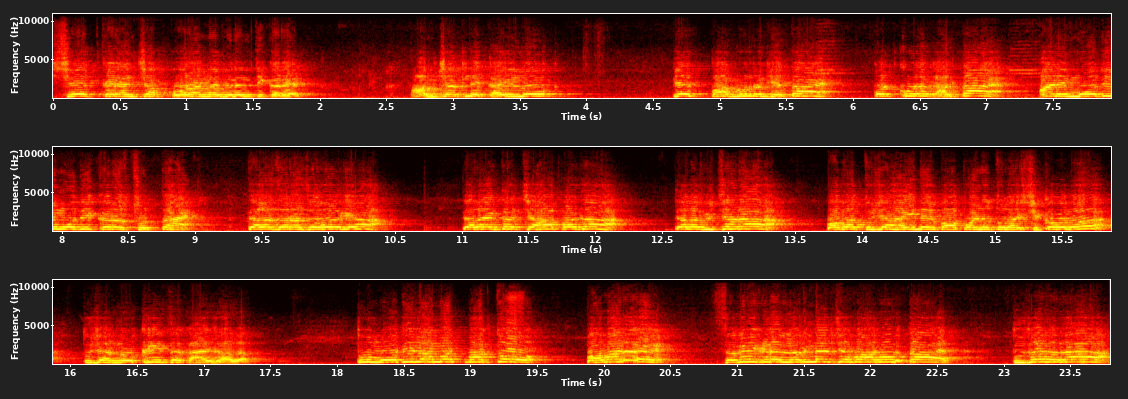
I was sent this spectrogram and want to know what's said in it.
शेतकऱ्यांच्या पोरांना विनंती करेल. आमच्यातले काही लोक तेच पांघरून घेताय पटकुरं घालताय आणि मोदी मोदी करत सुटताय. त्याला जरा जवळ घ्या. त्याला एकदा चहा पाजा. त्याला विचारा. बाबा तुझ्या आईने बापाने तुला शिकवलं तुझ्या नोकरीचं काय झालं? तू मोदीला मत मागतो. बाबा रे सगळीकडे लग्नाचे बार उडतायत. तुझं जरा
